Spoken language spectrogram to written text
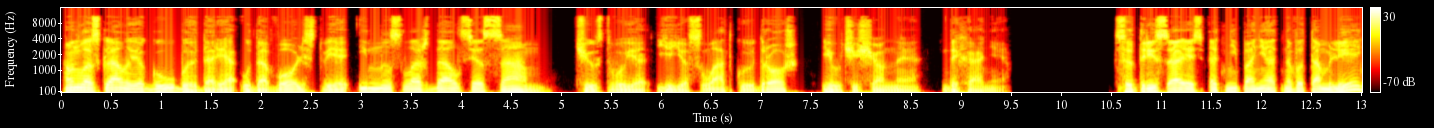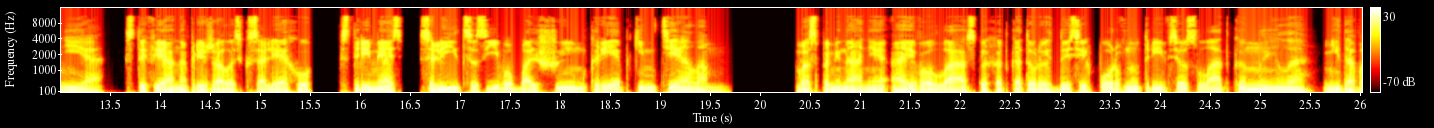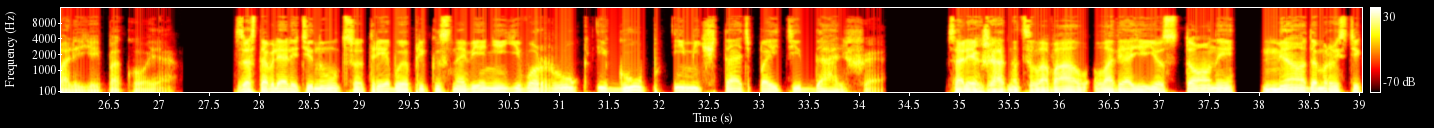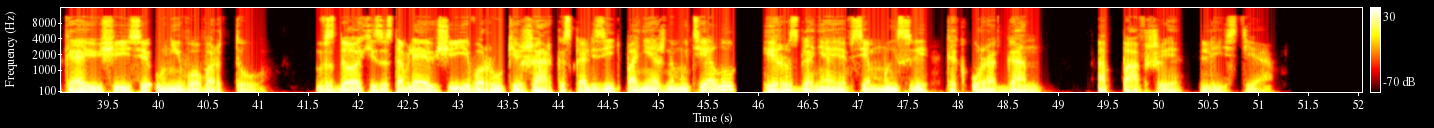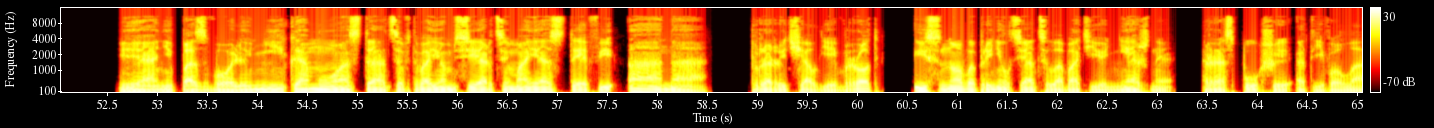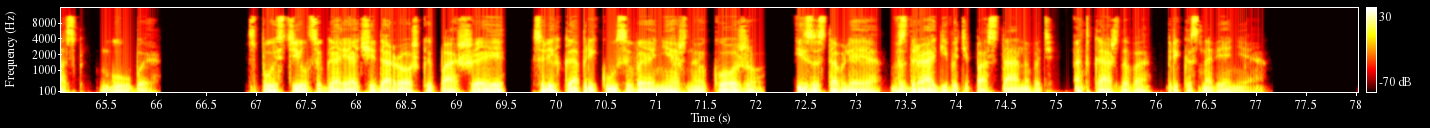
Он ласкал ее губы, даря удовольствие, и наслаждался сам, чувствуя ее сладкую дрожь и учащенное дыхание. Сотрясаясь от непонятного томления, Стефиана прижалась к Салеху, стремясь слиться с его большим крепким телом. Воспоминания о его ласках, от которых до сих пор внутри все сладко ныло, не давали ей покоя заставляли тянуться, требуя прикосновений его рук и губ и мечтать пойти дальше. Салех жадно целовал, ловя ее стоны, медом растекающиеся у него во рту. Вздохи, заставляющие его руки жарко скользить по нежному телу и разгоняя все мысли, как ураган, опавшие листья. «Я не позволю никому остаться в твоем сердце, моя Стефи Анна!» прорычал ей в рот и снова принялся целовать ее нежные, распухшие от его ласк губы. Спустился горячей дорожкой по шее, слегка прикусывая нежную кожу и заставляя вздрагивать и постановать от каждого прикосновения.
